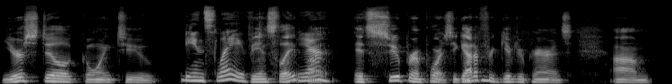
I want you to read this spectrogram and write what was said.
you're still going to Be enslaved. be enslaved Yeah. it. It's super important. So you got to Mhm. forgive your parents um,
